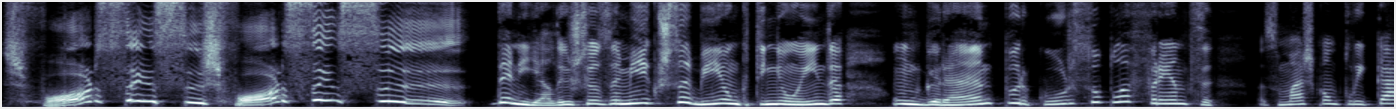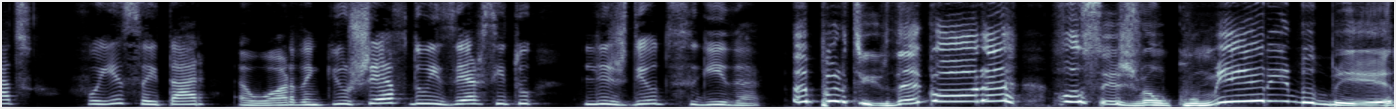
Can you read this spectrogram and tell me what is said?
esforcem-se, esforcem-se! Daniel e os seus amigos sabiam que tinham ainda um grande percurso pela frente, mas o mais complicado foi aceitar a ordem que o chefe do exército lhes deu de seguida. A partir de agora, vocês vão comer e beber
